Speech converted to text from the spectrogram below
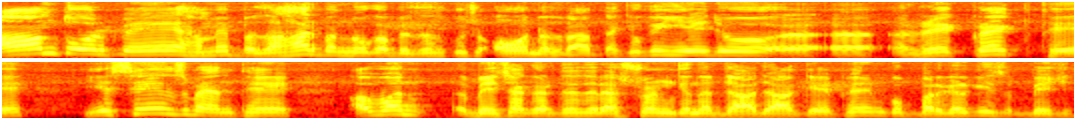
आम तौर पे हमें बाज़ार बंदों का बिज़नेस कुछ और नज़र आता है क्योंकि ये जो रेक क्रैक थे ये सेल्समैन थे अवन बेचा करते थे रेस्टोरेंट के अंदर जा जा के फिर इनको बर्गर की बेच,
